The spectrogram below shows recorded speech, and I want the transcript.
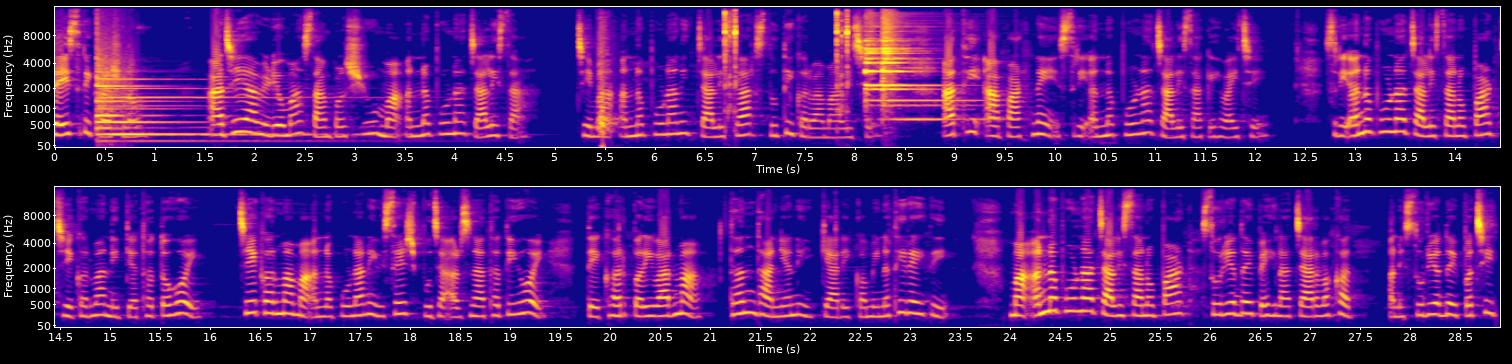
જય શ્રી કૃષ્ણ. આજે આ વિડીયોમાં સાંભળશું માં અન્નપૂર્ણા ચાલીસા, જેમાં અન્નપૂર્ણાની ચાલીસ વાર સ્તુતિ કરવામાં આવી છે. આથી આ પાઠને શ્રી અન્નપૂર્ણા ચાલીસા કહેવાય છે. શ્રી અન્નપૂર્ણા ચાલીસાનો પાઠ જે ઘરમાં નિત્ય થતો હોય, જે ઘરમાં માં અન્નપૂર્ણાની વિશેષ પૂજા અર્ચના થતી હોય, તે ઘર પરિવારમાં ધન ધાન્યની ક્યારેય કમી નથી રહેતી. માં અન્નપૂર્ણા ચાલીસાનો પાઠ સૂર્યોદય પહેલાં ચાર વખત અને સૂર્યોદય પછી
